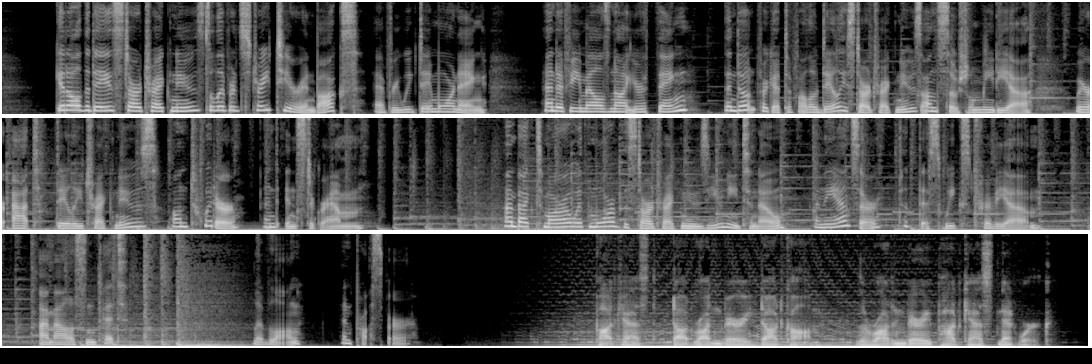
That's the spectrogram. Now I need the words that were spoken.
Get all the day's Star Trek news delivered straight to your inbox every weekday morning. And if email's not your thing, then don't forget to follow Daily Star Trek News on social media. We're at Daily Trek News on Twitter and Instagram. I'm back tomorrow with more of the Star Trek news you need to know and the answer to this week's trivia. I'm Allison Pitt. Live long and prosper. Podcast.roddenberry.com, the Roddenberry Podcast Network.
